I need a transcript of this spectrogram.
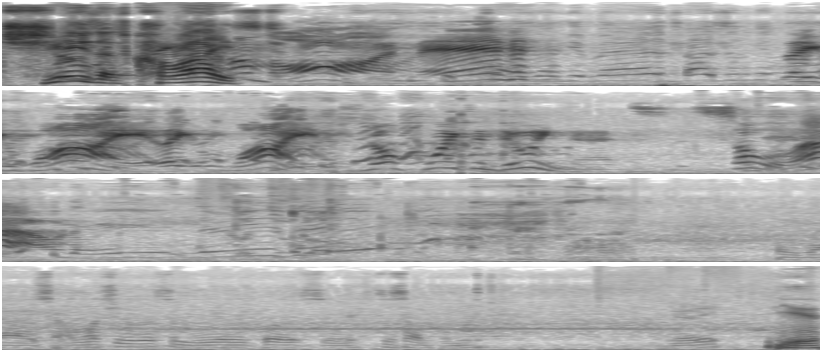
Jesus Christ! Come on, man! Like why? Like why? There's no point in doing that. It's, it's so loud. Hey guys, I want you to listen really closely to something. You ready? Yeah.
